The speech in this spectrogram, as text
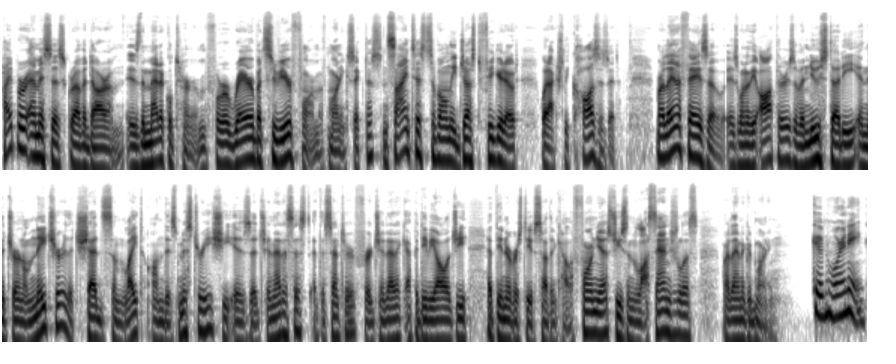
Hyperemesis gravidarum is the medical term for a rare but severe form of morning sickness, and scientists have only just figured out what actually causes it. Marlena Fejzo is one of the authors of a new study in the journal Nature that sheds some light on this mystery. She is a geneticist at the Center for Genetic Epidemiology at the University of Southern California. She's in Los Angeles. Marlena, good morning. Good morning.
